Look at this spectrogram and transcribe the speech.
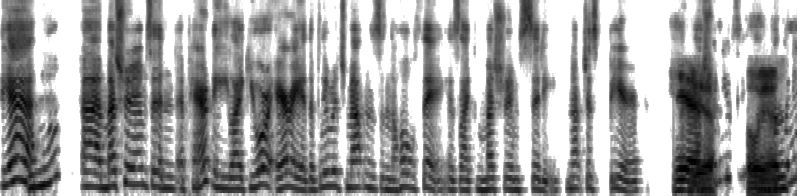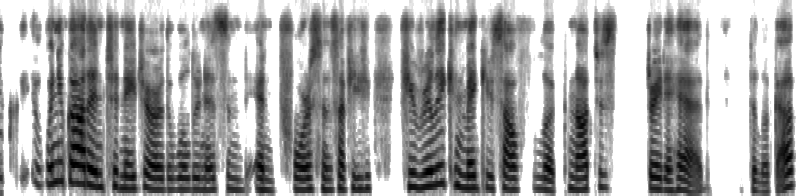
too. Yeah. Mhm. Uh, mushrooms and apparently like your area, the Blue Ridge Mountains and the whole thing is like mushroom city, not just beer. Yeah. Yeah. When you, Oh, yeah. when you when you got into nature or the wilderness and and forests and stuff, you if you really can make yourself look not just straight ahead, to look up,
